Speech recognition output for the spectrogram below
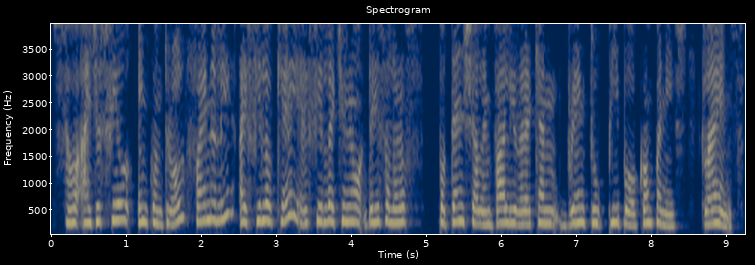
So I just feel in control. Finally, I feel okay. I feel like, you know, there is a lot of potential and value that I can bring to people, companies, clients.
